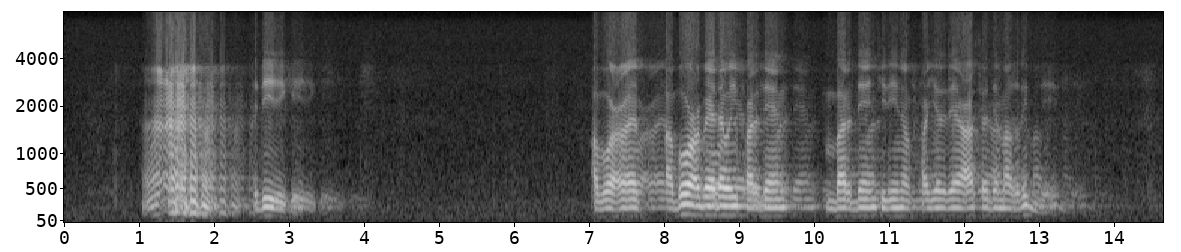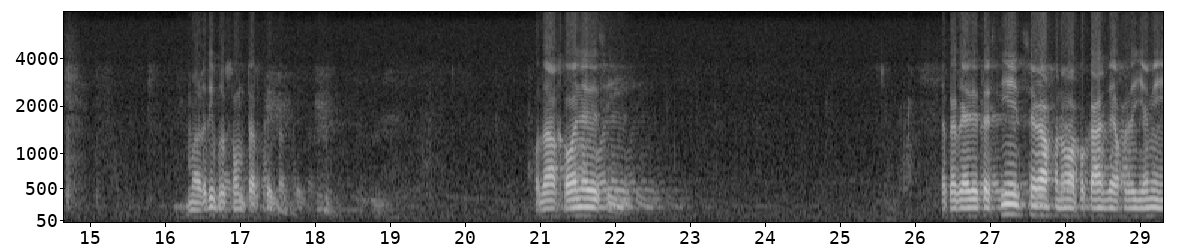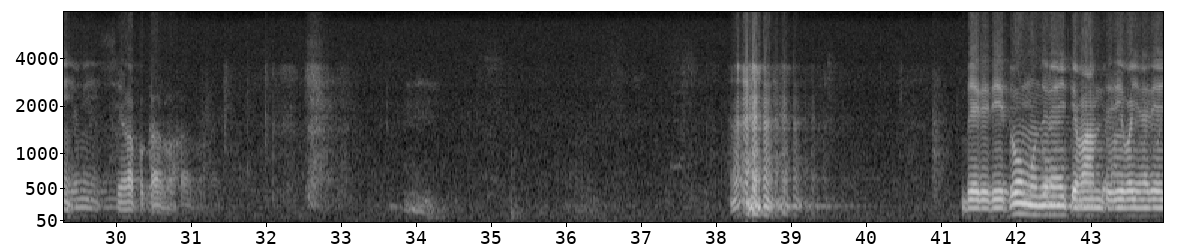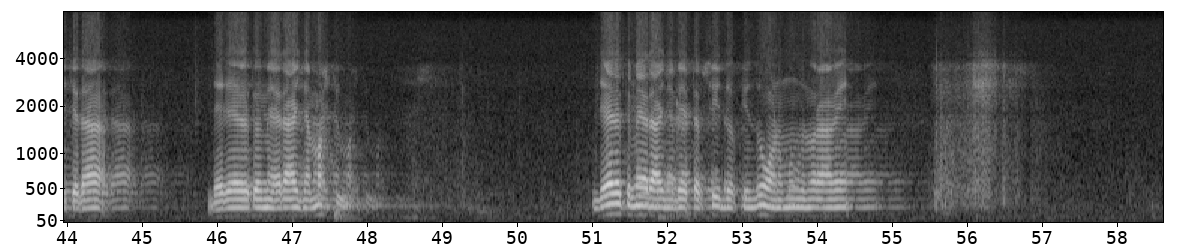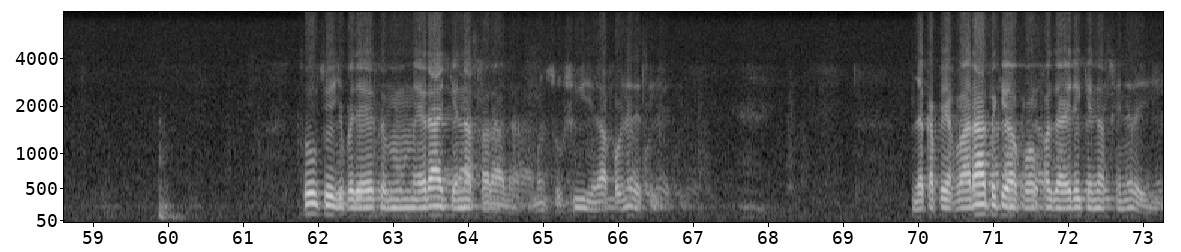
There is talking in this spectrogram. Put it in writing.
دې کې ابو عیب ابو عبیده وی فردین بردین چې دین فجر دې عصر دې مغرب دې مغرب سوم تر کوي خدا قول نه رسي ځکه بیا د تثنیې صیغه خو نه وه پکار بیا خو د جمعې صیغه پکار وه. بیا د دې دوه منځونه تمام د دې وجه نه دی چې دا د ليله المعراج نه مخکې لیلة معراج نه به تفصیل د پنځو وانو لمونځونو راغی. څوک چې وایي چې په لیلة معراج کې نسخ راغله منسوخ شوی دی دا قول نه دی صحیح ځکه په اخباراتو کې او په فضایلو کې نسخ نه راځي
